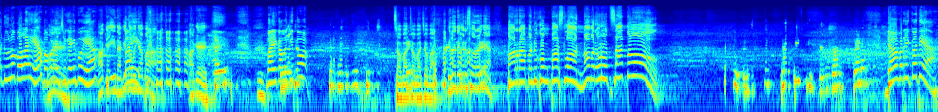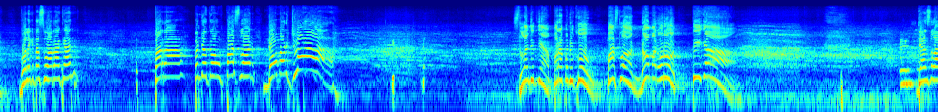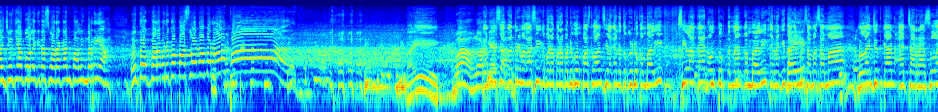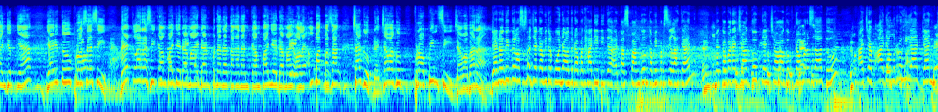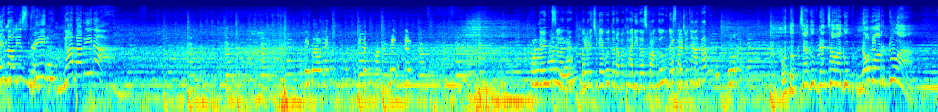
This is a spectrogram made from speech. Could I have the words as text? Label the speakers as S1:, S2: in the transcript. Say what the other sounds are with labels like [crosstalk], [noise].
S1: Sapa dulu boleh ya Bapak dan
S2: Boleh.
S1: juga Ibu ya.
S2: Oke, Indah kita
S1: Baik.
S2: menyapa. [laughs] Oke.
S1: Baik kalau gitu
S2: Coba, coba, coba. Kita dengar suaranya. Para pendukung paslon nomor urut satu.
S1: dan berikutnya boleh kita suarakan para pendukung paslon nomor dua.
S2: Selanjutnya, para pendukung paslon nomor urut tiga.
S1: Dan selanjutnya boleh kita suarakan paling meriah untuk para pendukung paslon nomor empat. [laughs]
S2: Baik.
S1: Wow, luar
S2: Kami
S1: biasa.
S2: ucapkan terima kasih kepada para pendukung paslon. Silakan untuk duduk kembali. Silakan untuk tenang kembali karena kita akan
S1: Baik.
S2: bersama-sama melanjutkan acara selanjutnya yaitu prosesi deklarasi kampanye damai dan penandatanganan kampanye damai oleh empat pasang cagup dan cawagup Provinsi Jawa Barat.
S1: Dan untuk itu langsung saja kami terpundang untuk dapat hadir di atas panggung. Kami persilahkan kepada Cagup dan Cawagup nomor satu, Acep Adang Ruhia dan Gitalis Dwi Natarina. Kami persilahkan Bapak dan juga Ibu untuk dapat hadir di atas panggung. Dan selanjutnya Akang.
S2: Untuk cagup dan cawagup nomor dua,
